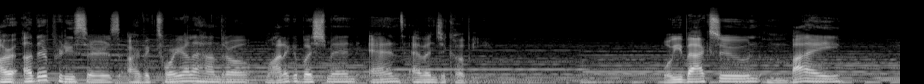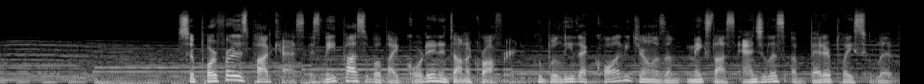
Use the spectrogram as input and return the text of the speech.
Our other producers are Victoria Alejandro, Monica Bushman, and Evan Jacoby. We'll be back soon. Bye. Support for this podcast is made possible by Gordon and Donna Crawford, who believe that quality journalism makes Los Angeles a better place to live.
